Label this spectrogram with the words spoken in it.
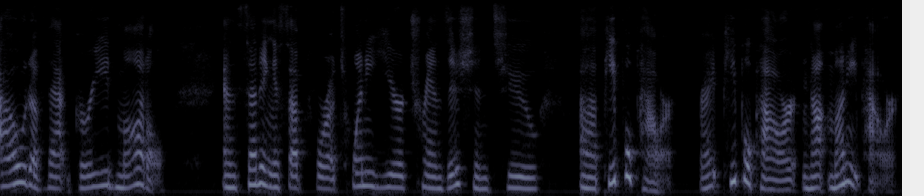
out of that greed model and setting us up for a 20 year transition to uh, people power, right? People power, not money power.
